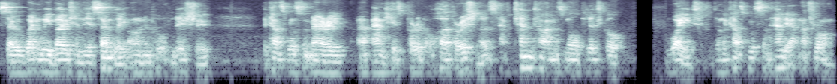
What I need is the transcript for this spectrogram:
So when we vote in the Assembly on an important issue, the Constable of St Mary uh, and his her parishioners have 10 times more political weight than the Constable of St Helier, and that's wrong.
